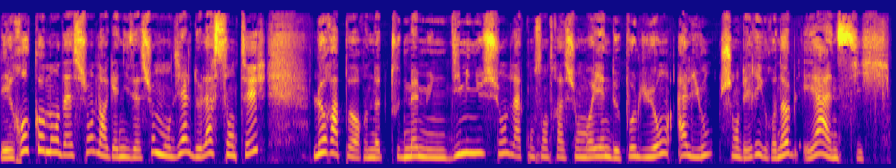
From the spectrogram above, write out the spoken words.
les recommandations de l'Organisation mondiale de la santé. Le rapport note tout de même une diminution de la concentration moyenne de polluants à Lyon, Chambéry, Grenoble et à Annecy.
